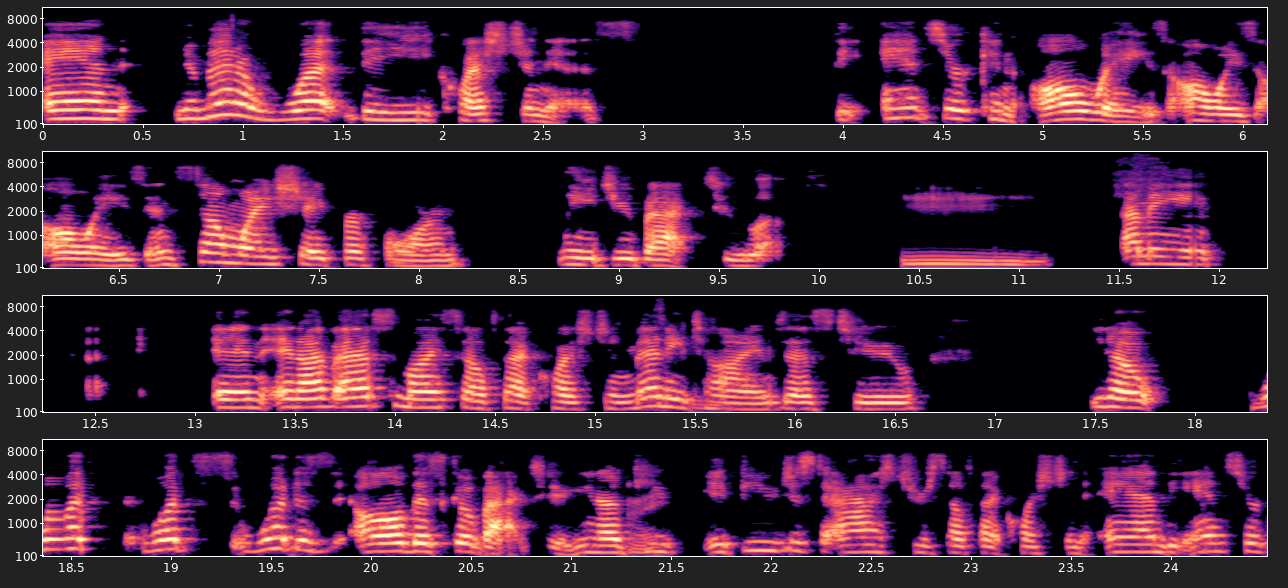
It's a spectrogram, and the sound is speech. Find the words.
And no matter what the question is, the answer can always, always, always, in some way, shape, or form, lead you back to love. Mm. I mean, and and I've asked myself that question many times as to, you know, what what's what does all this go back to? You know if right. you if you just asked yourself that question and the answer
